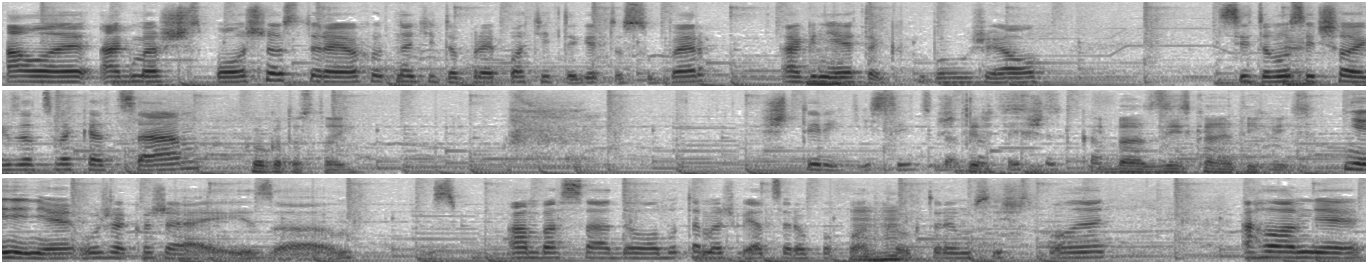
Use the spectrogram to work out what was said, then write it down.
ale ak máš spoločnosť, ktorá je ochotná ti to preplatiť, tak je to super. Ak nie, tak bohužiaľ si to musí človek zacvakať sám. Koľko to stojí? 4 tisíc, 4 všetko. Iba získanie tých víz? Nie, nie, nie, už akože aj z, z ambasádou, lebo tam máš viacero poplatkov, uh-huh. ktoré musíš spĺňať. A hlavne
